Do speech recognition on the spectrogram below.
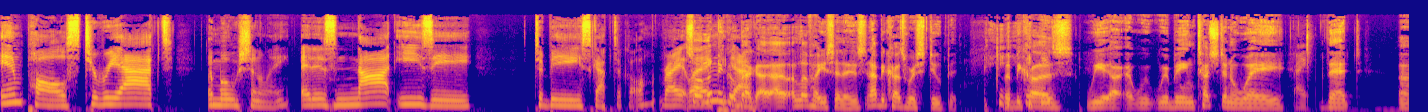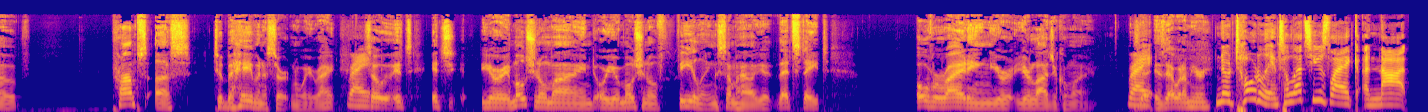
impulse to react emotionally. It is not easy to be skeptical, right? So let me go yeah. back. I, I love how you said that. It's not because we're stupid, but because we are we- we're being touched in a way Right. that uh, prompts us to behave in a certain way, right? Right. So it's it's your emotional mind or your emotional feeling somehow your, that state overriding your your logical mind. Right. Is that what I'm hearing? No, totally. And so let's use like a not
